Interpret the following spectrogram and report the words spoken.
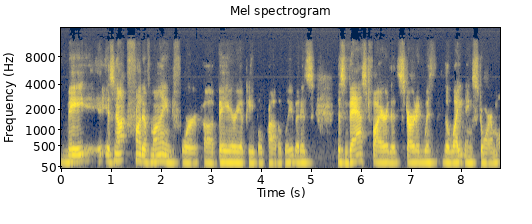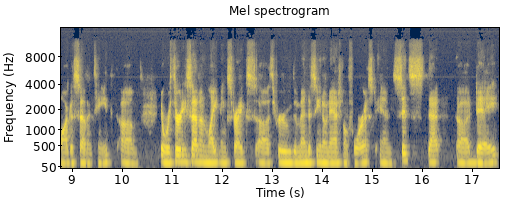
may is not front of mind for uh, Bay Area people probably, but it's this vast fire that started with the lightning storm August 17th. Um, there were 37 lightning strikes uh, through the Mendocino National Forest, and since that uh, day,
